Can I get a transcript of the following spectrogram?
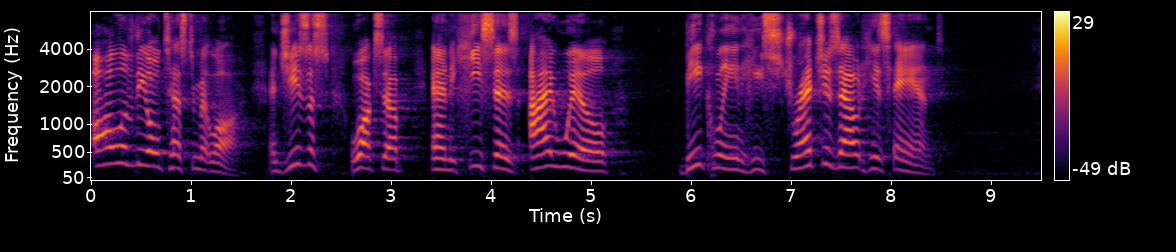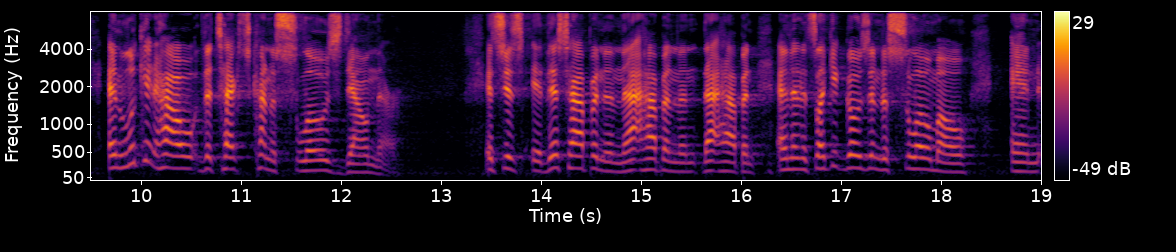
all of the Old Testament law. And Jesus walks up and he says, I will be clean. He stretches out his hand. And look at how the text kind of slows down there. It's just eh, this happened and that happened and that happened. And then it's like it goes into slow mo. And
